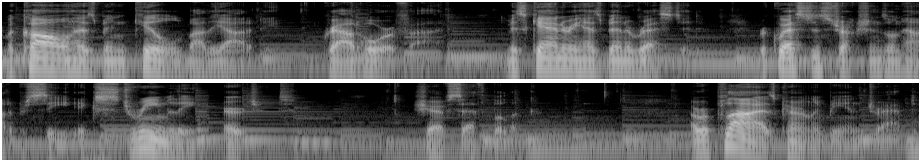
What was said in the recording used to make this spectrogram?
McCall has been killed by the oddity. Crowd horrified. Miss Canary has been arrested. Request instructions on how to proceed. Extremely urgent. Sheriff Seth Bullock. A reply is currently being drafted.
